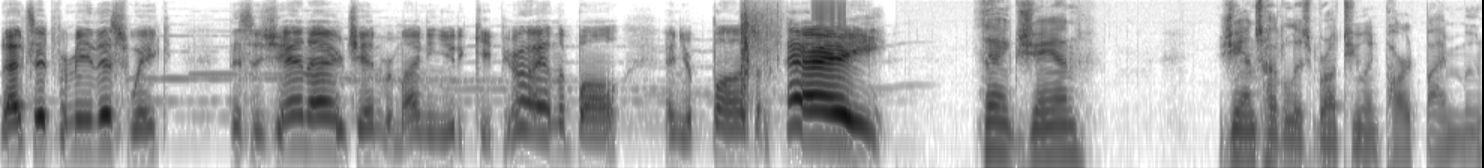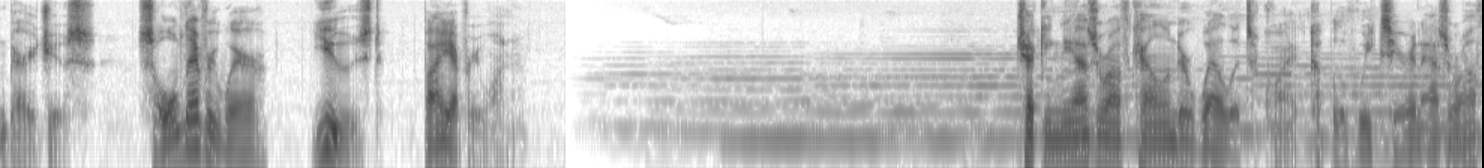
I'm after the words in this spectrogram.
that's it for me this week. This is Zhan Ironchin reminding you to keep your eye on the ball and your paws on. Hey! Thanks, Zhan. Zhan's Huddle is brought to you in part by Moonberry Juice. Sold everywhere, used by everyone. Checking the Azeroth calendar, well, it's a quiet couple of weeks here in Azeroth.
